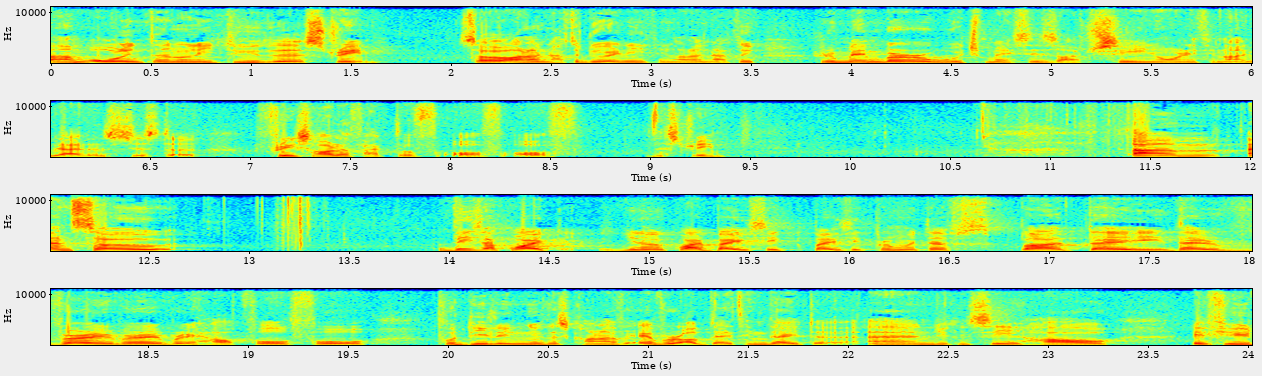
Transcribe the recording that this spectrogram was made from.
um, all internally to the stream. So I don't have to do anything. I don't have to remember which messages I've seen or anything like that. It's just a free side effect of, of, of the stream. Um, and so these are quite, you know, quite basic, basic primitives, but they, they're very, very, very helpful for, for dealing with this kind of ever updating data. And you can see how if you're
